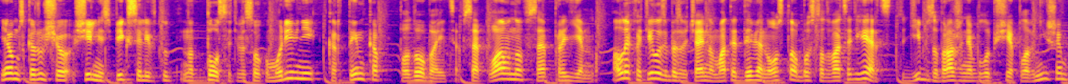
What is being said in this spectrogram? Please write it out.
Я вам скажу, що щільність пікселів тут на досить високому рівні, картинка подобається, все плавно, все приємно. Але хотілося б, звичайно, мати 90 або 120 Гц, тоді б зображення було б ще плавнішим,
